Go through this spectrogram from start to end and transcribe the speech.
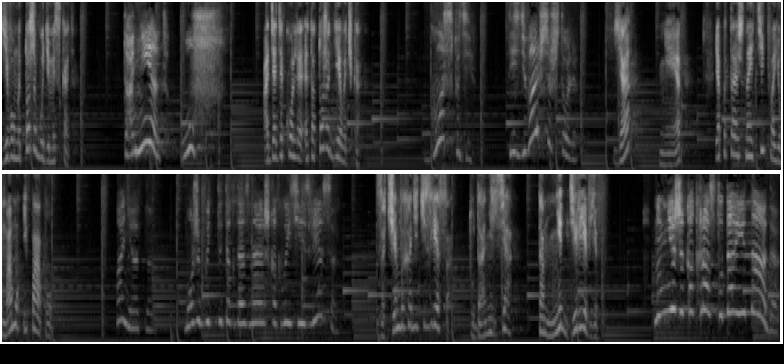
Его мы тоже будем искать? Да нет, уф. А дядя Коля это тоже девочка? Господи, ты издеваешься, что ли? Я? Нет. Я пытаюсь найти твою маму и папу. Понятно. Может быть, ты тогда знаешь, как выйти из леса? Зачем выходить из леса? Туда нельзя. Там нет деревьев. Ну мне же как раз туда и надо.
